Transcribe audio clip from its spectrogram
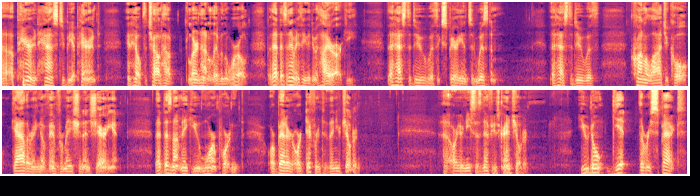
Uh, a parent has to be a parent and help the child how learn how to live in the world, but that doesn't have anything to do with hierarchy. That has to do with experience and wisdom. That has to do with chronological gathering of information and sharing it. That does not make you more important or better or different than your children uh, or your nieces, nephews, grandchildren. You don't get the respect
